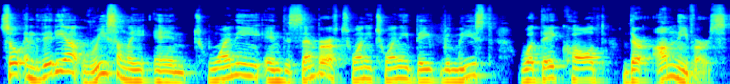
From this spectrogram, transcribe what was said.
So Nvidia recently in 20 in December of 2020 they released what they called their Omniverse.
